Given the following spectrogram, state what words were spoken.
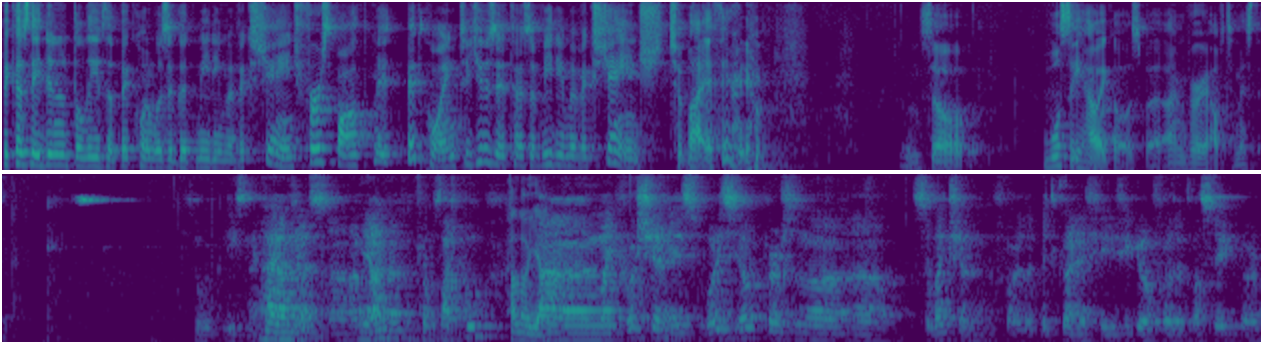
because they didn't believe that Bitcoin was a good medium of exchange, first bought Bitcoin to use it as a medium of exchange to buy Ethereum. and so we'll see how it goes, but I'm very optimistic. So please, Hi, Andreas. Uh, I'm Jan I'm from Slush Pool. Hello, Jan. Uh, my question is, what is your personal uh, selection for the Bitcoin if you, if you go for the classic or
